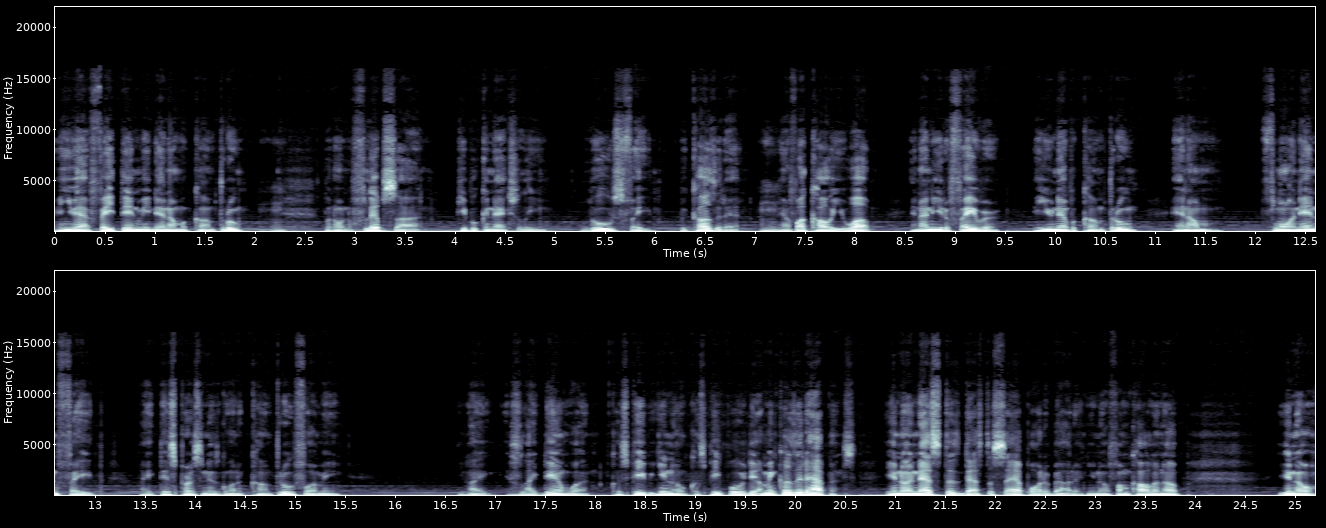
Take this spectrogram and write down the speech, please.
And you have faith in me, then I'm gonna come through. Mhm. But on the flip side, people can actually lose faith because of that. Mhm. Now, if I call you up and I need a favor and you never come through, and I'm flowing in faith, like this person is going to come through for me. Like it's like then what? Because people, you know, because people, I mean, because it happens, you know, and that's the that's the sad part about it. You know, if I'm calling up, you know,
